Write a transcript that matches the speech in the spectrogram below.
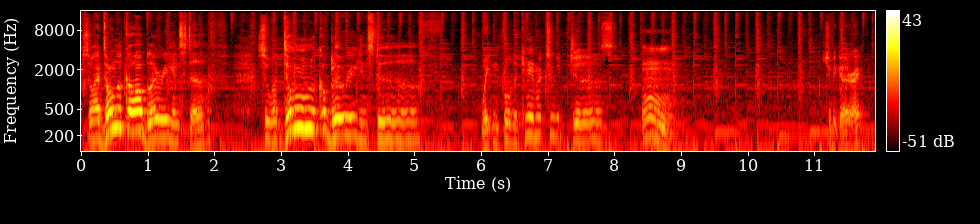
so I don't look all blurry and stuff. So I don't look all blurry and stuff. Waiting for the camera to adjust. Mmm. Should be good, right?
